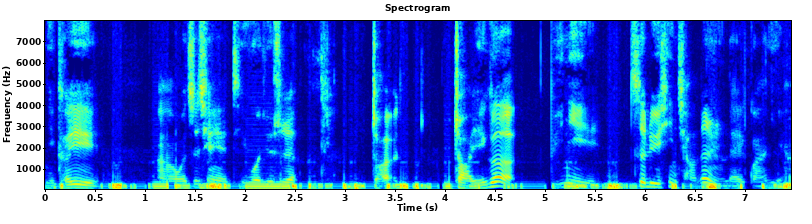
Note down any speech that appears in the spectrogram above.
你可以啊，我之前也提过，就是找找一个比你自律性强的人来管理啊，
